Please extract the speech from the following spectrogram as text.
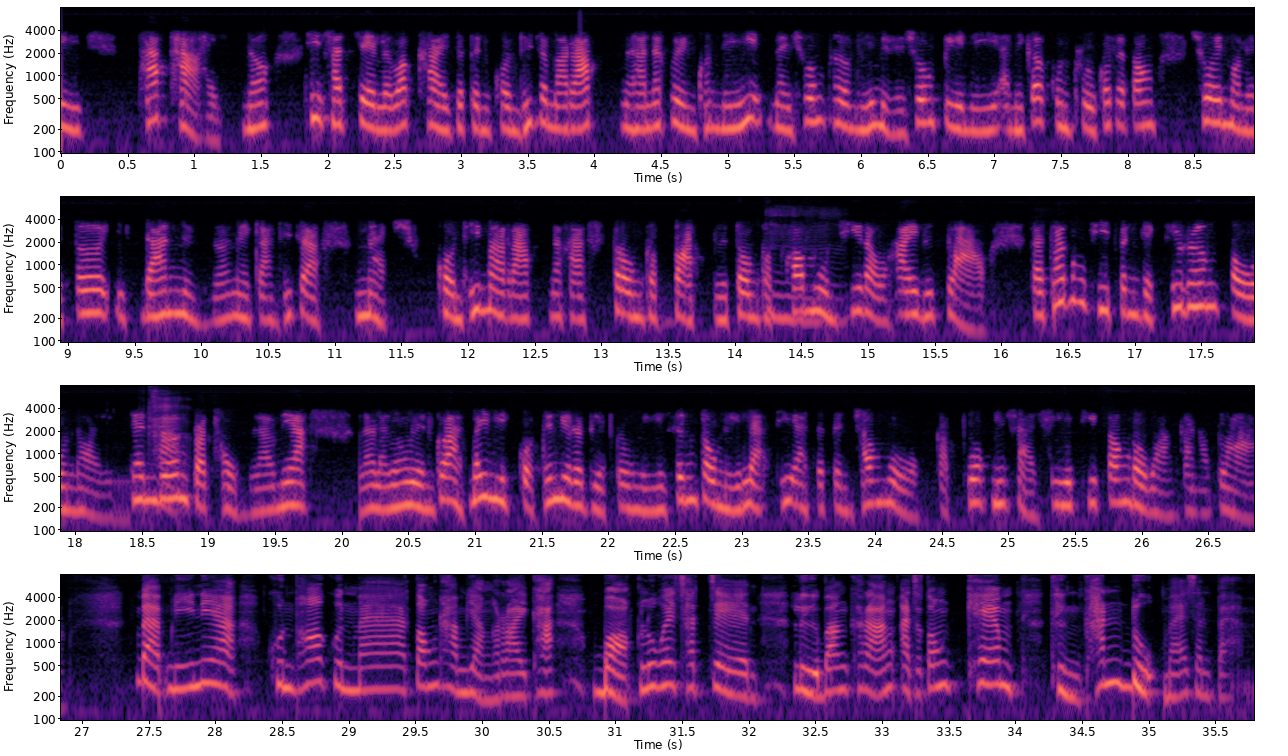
ภาพถ่ายเนาะที่ชัดเจนเลยว่าใครจะเป็นคนที่จะมารับนะคะนักเรียนคนนี้ในช่วงเทอมนี้หรือในช่วงปีนี้ อันนี้ก็คุณครูก็จะต้องช่วยมอนิเตอร์อีกด้านหนึ่งนะในการที่จะ match คนที่มารับนะคะ ตรงกับบัตรหรือตรงกับข้อมูลที่เราให้หรือเปล่า แต่ถ้าบางทีเป็นเด็กที่เริ่มโตหน่อย เช่นเริ่มประถมแล้วเนี่ยหลายๆโรงเรียนก็อาจไม่มีกฎไม่มีระเบียบตรงนี้ ซึ่งตรงนี้แหละที่อาจจะเป็นช่องโหว่กับพวกมิจฉาชีพที่ต้องระวังการเอาปลาแบบนี้เนี่ย คุณพ่อคุณแม่ต้องทำอย่างไรคะ บอกลูกให้ชัดเจน หรือบางครั้งอาจจะต้องเข้มถึงขั้นดุแม่จันแปม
